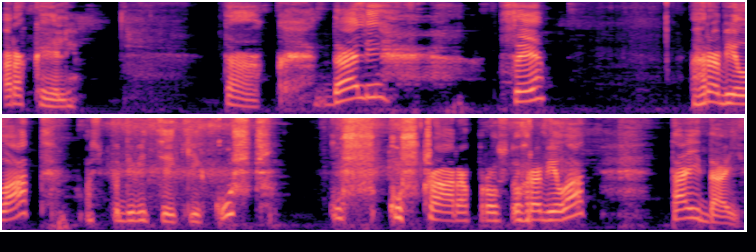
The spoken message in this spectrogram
ракелі. Так, далі це гравілат. Ось подивіться, який кущ. Куш, кущара просто гравілат тай-дай.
